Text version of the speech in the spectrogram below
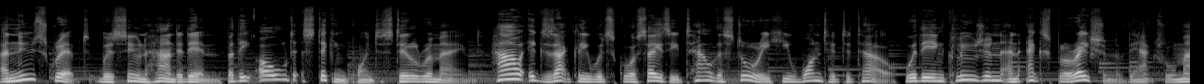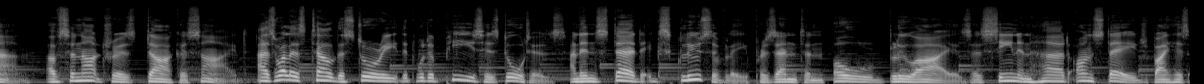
A new script was soon handed in, but the old sticking point still remained. How exactly would Scorsese tell the story he wanted to tell, with the inclusion and exploration of the actual man, of Sinatra's darker side, as well as tell the story that would appease his daughters, and instead exclusively present an old blue eyes as seen and heard on stage by his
